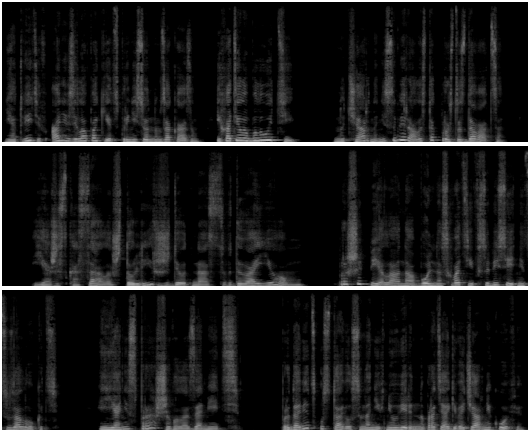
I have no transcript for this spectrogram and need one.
Не ответив, Аня взяла пакет с принесенным заказом и хотела было уйти, но Чарна не собиралась так просто сдаваться. «Я же сказала, что Лир ждет нас вдвоем!» Прошипела она, больно схватив собеседницу за локоть. «Я не спрашивала, заметь!» Продавец уставился на них, неуверенно протягивая чарни кофе.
